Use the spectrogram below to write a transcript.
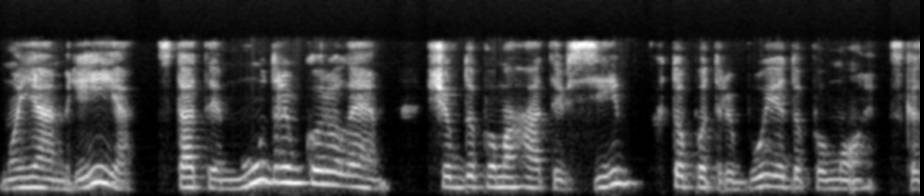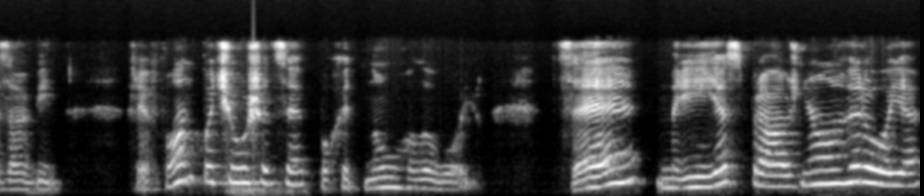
Моя мрія стати мудрим королем, щоб допомагати всім, хто потребує допомоги, сказав він. Грифон, почувши це, похитнув головою. Це мрія справжнього героя.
